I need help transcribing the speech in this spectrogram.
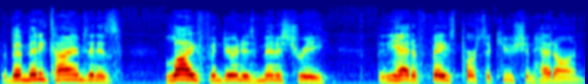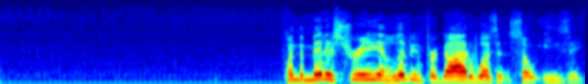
There have been many times in his life and during his ministry that he had to face persecution head on when the ministry and living for God wasn't so easy.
